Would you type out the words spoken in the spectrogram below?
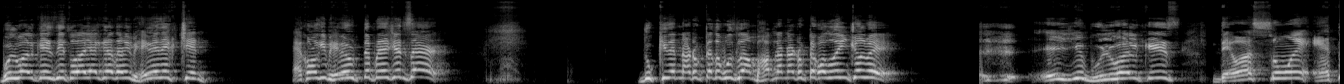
ভুলভাল কেস দিয়ে তোলা যায় কিনা তা আপনি ভেবে দেখছেন? এখনও কি ভেবে উঠতে পেরেছেন, স্যার? দুঃখীদের নাটকটা তো বুঝলাম, ভাবনার নাটকটা কতদিন চলবে? এই যে ভুলভাল কেস দেওয়ার সময় এত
